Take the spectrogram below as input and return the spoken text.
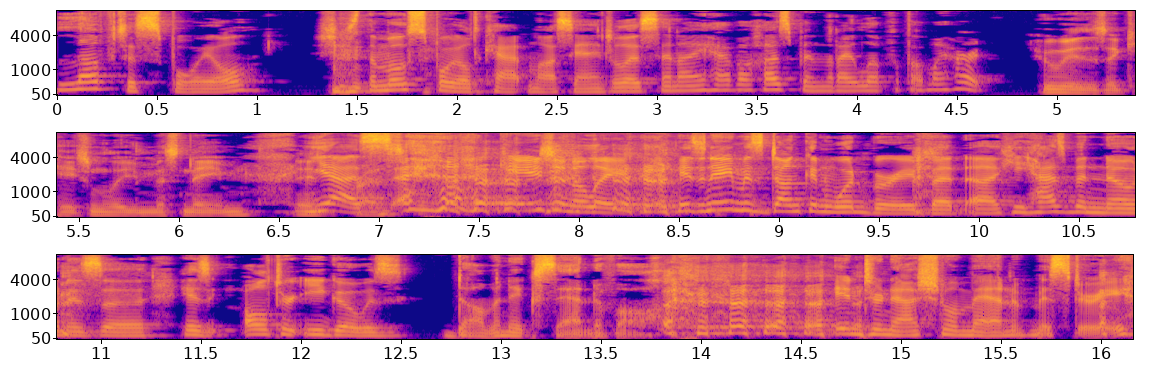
love to spoil she's the most spoiled cat in los angeles and i have a husband that i love with all my heart who is occasionally misnamed? in Yes, occasionally. His name is Duncan Woodbury, but uh, he has been known as a his alter ego is Dominic Sandoval, international man of mystery.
